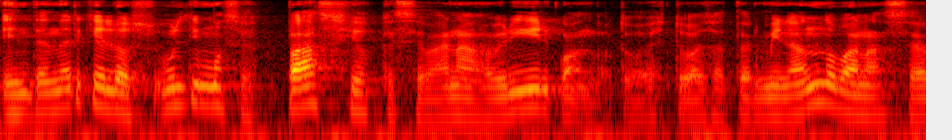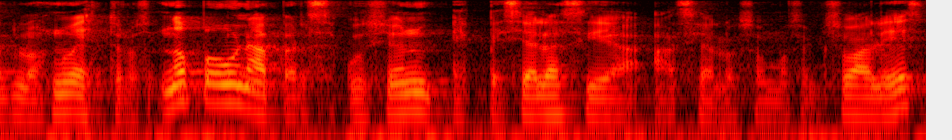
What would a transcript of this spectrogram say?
entender que los últimos espacios que se van a abrir cuando todo esto vaya terminando van a ser los nuestros. No por una persecución especial hacia, hacia los homosexuales,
